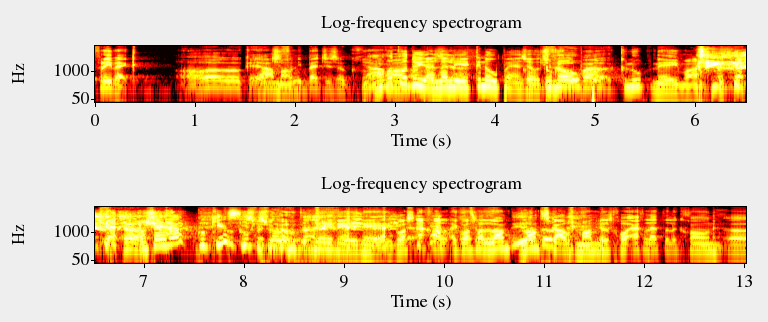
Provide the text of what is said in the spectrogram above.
Vreewijk. Oh, Oké, Ja, van die badges ook. Ja, maar wat, wat doe je dan? Dan leer je knopen en zo, toch? Knopen, knoep, nee man. Wat zijn dat? Koekjes? Koekjes verkopen? Nee, nee, nee. Ik was echt al, ik was al land, landscout, man. Dus gewoon echt letterlijk gewoon eh,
